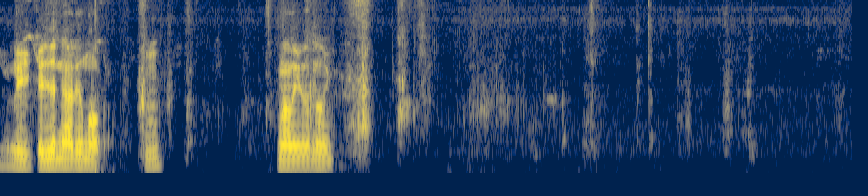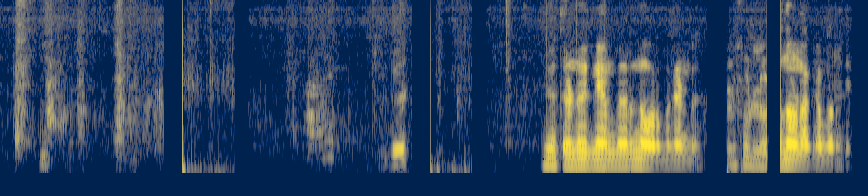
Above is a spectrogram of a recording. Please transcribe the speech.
ലീക്കേജ് തന്നെ ആദ്യം നോക്കാം. നോക്കി. ഇരുപത്തിരണ്ട് വലിയ അമ്പയർ നോർമൽ ഉണ്ട്. ഒന്ന് ഓണാക്കാൻ പറഞ്ഞു.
